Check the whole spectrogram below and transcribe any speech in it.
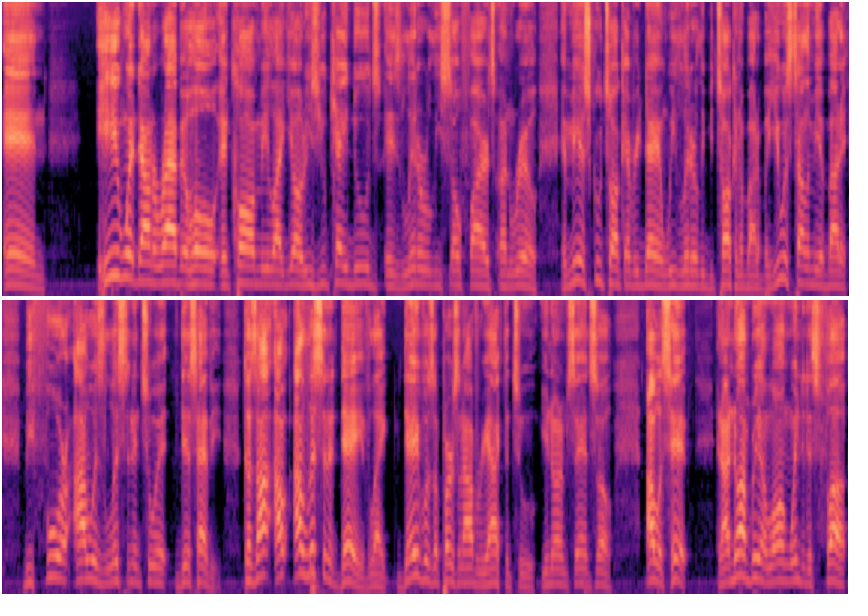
And he went down a rabbit hole and called me like, yo, these UK dudes is literally so fire, it's unreal. And me and Screw talk every day and we literally be talking about it. But he was telling me about it before I was listening to it this heavy. Cause I I, I listen to Dave. Like Dave was a person I've reacted to, you know what I'm saying? So I was hip. And I know I'm being long-winded as fuck,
